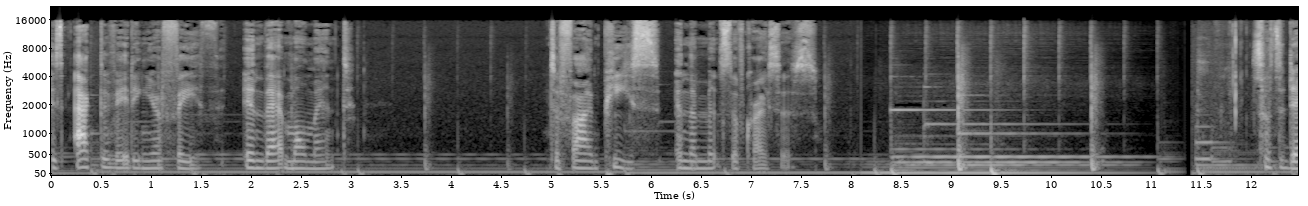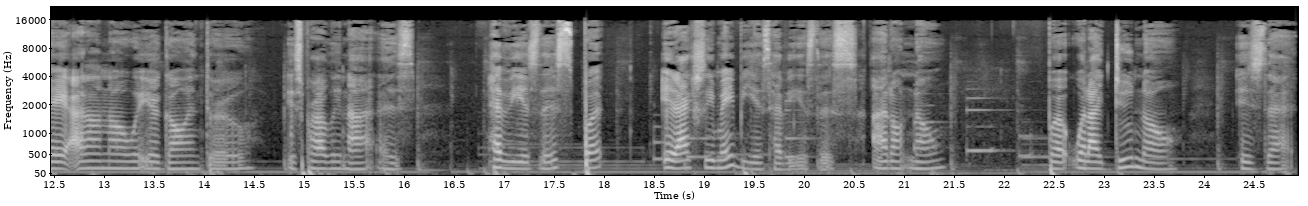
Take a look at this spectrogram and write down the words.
is activating your faith in that moment to find peace in the midst of crisis. So today, I don't know what you're going through. It's probably not as heavy as this, but it actually may be as heavy as this. I don't know. But what I do know is that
